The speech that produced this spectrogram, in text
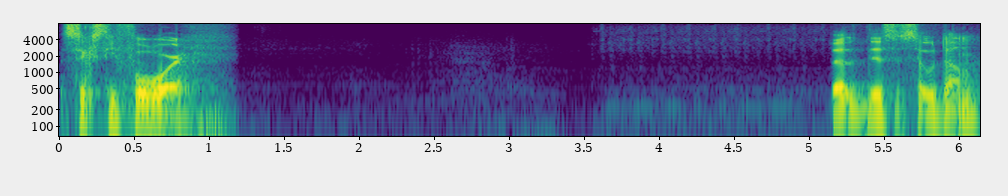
64. That this is so dumb.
